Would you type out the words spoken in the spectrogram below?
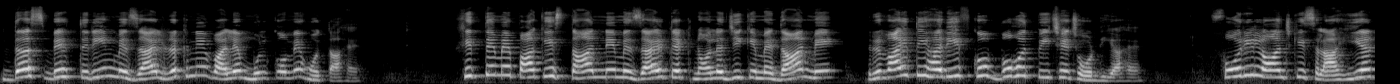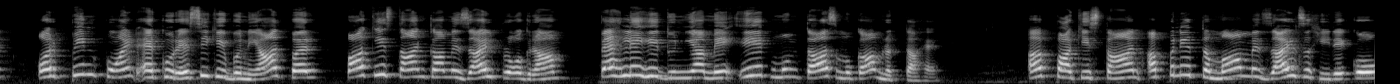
دس بہترین میزائل رکھنے والے ملکوں میں ہوتا ہے۔ خطے میں پاکستان نے میزائل ٹیکنالوجی کے میدان میں روایتی حریف کو بہت پیچھے چھوڑ دیا ہے۔ فوری لانچ کی صلاحیت اور پن پوائنٹ ایکوریسی کی بنیاد پر پاکستان کا میزائل پروگرام پہلے ہی دنیا میں ایک ممتاز مقام رکھتا ہے۔ اب پاکستان اپنے تمام میزائل ذخیرے کو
